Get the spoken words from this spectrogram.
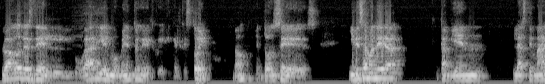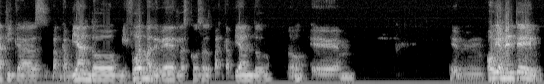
lo hago desde el lugar y el momento en el, que estoy, ¿no? Entonces, y de esa manera también las temáticas van cambiando, mi forma de ver las cosas van cambiando, ¿no? Em, em, obviamente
